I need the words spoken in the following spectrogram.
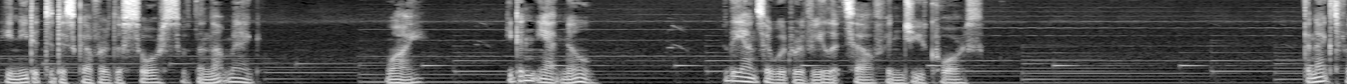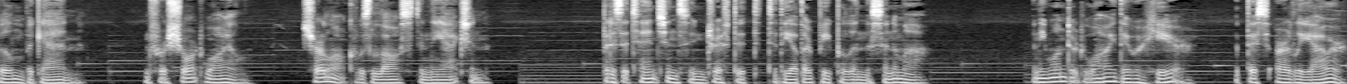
he needed to discover the source of the nutmeg. Why? He didn't yet know but the answer would reveal itself in due course. The next film began, and for a short while, Sherlock was lost in the action. But his attention soon drifted to the other people in the cinema, and he wondered why they were here at this early hour.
